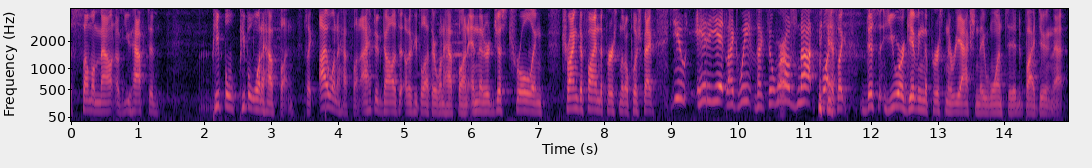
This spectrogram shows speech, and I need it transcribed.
some amount of you have to people people want to have fun. It's like I want to have fun. I have to acknowledge that other people out there want to have fun and that are just trolling, trying to find the person that'll push back. You idiot! Like we like the world's not flat. it's like this. You are giving the person the reaction they wanted by doing that.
